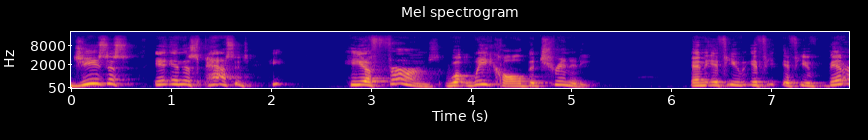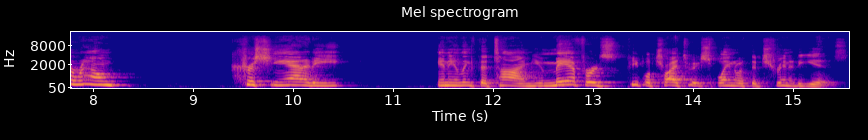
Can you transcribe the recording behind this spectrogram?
Jesus, in this passage, he, he affirms what we call the Trinity. And if, you, if, if you've been around Christianity any length of time, you may have heard people try to explain what the Trinity is.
